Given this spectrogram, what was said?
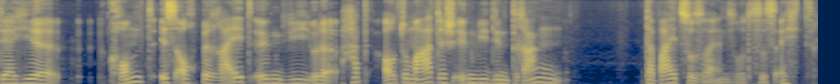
der hier kommt, ist auch bereit irgendwie oder hat automatisch irgendwie den Drang, dabei zu sein. So, das ist echt.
